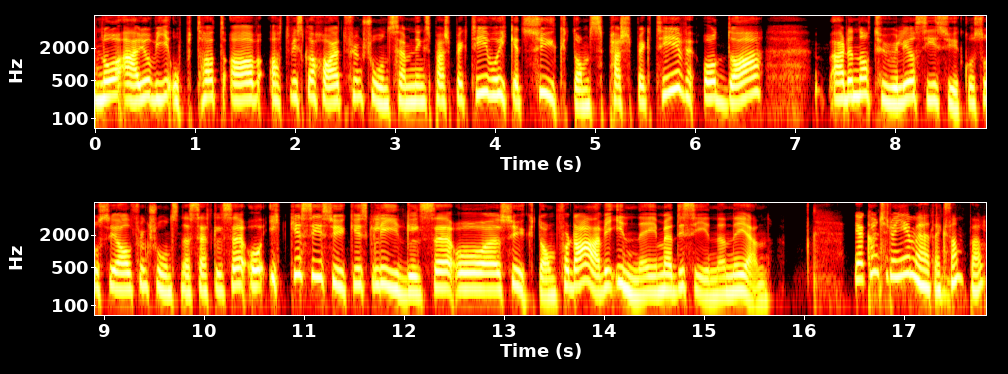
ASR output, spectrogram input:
nå er jo vi opptatt av at vi skal ha et funksjonshemningsperspektiv og ikke et sykdomsperspektiv, og da er det naturlig å si psykososial funksjonsnedsettelse, og ikke si psykisk lidelse og sykdom, for da er vi inne i medisinen igjen. Ja, kan ikke du gi meg et eksempel?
